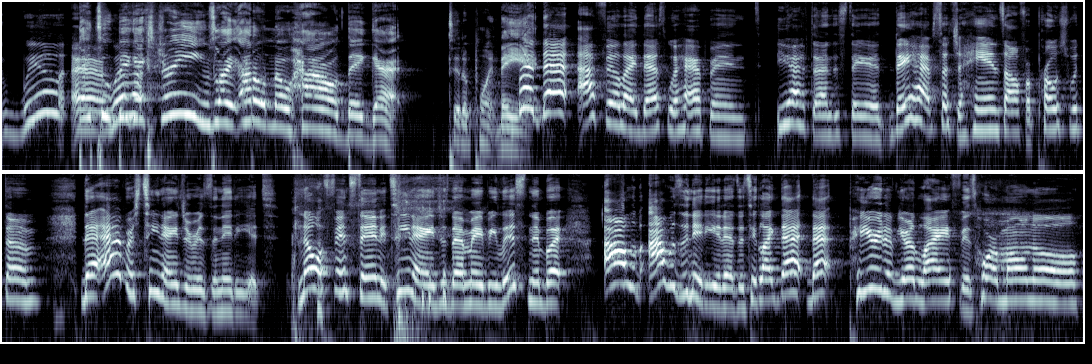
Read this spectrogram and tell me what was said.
will. They Uh, two big Willow- extremes. Like I don't know how they got to the point they at. But that I feel like that's what happened. You have to understand they have such a hands-off approach with them. The average teenager is an idiot. No offense to any teenagers that may be listening, but all of I was an idiot as a teen. Like that that period of your life is hormonal.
